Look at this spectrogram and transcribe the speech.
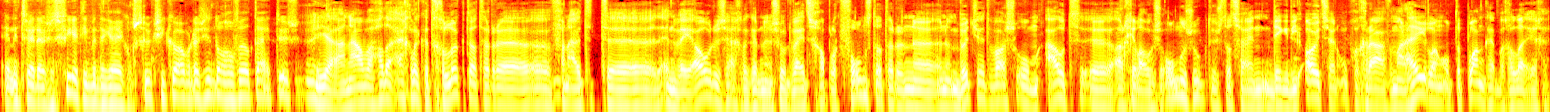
en in 2014 met een reconstructie komen... daar zit nogal veel tijd tussen. Ja, nou, we hadden eigenlijk het geluk dat er eh, vanuit het eh, NWO... dus eigenlijk een, een soort wetenschappelijk fonds... dat er een, eh, een, budget was om oud archeologisch onderzoek... dus dat zijn dingen die ooit zijn opgegraven... maar heel lang op de plank hebben gelegen...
